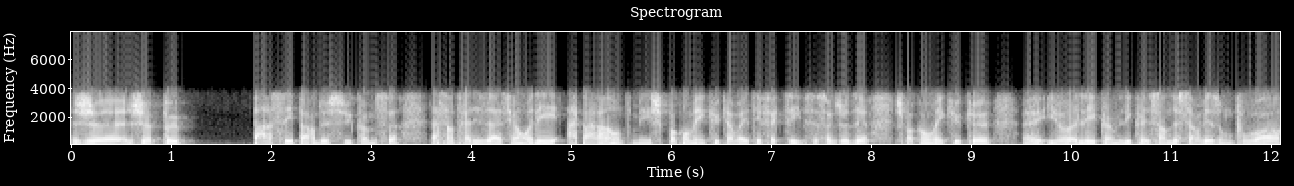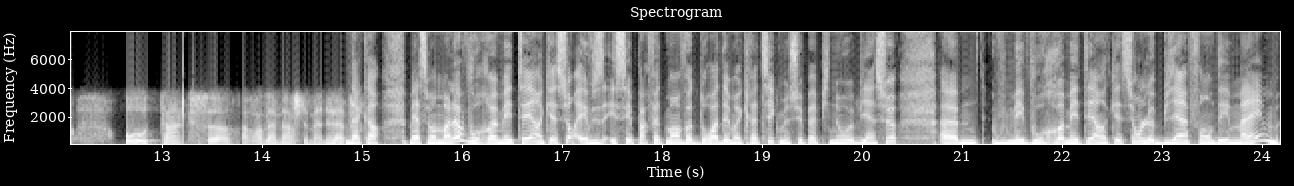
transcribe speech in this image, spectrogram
je je peux passer par-dessus comme ça. La centralisation, elle est apparente, mais je suis pas convaincu qu'elle va être effective. C'est ça que je veux dire. Je suis pas convaincu que euh, les, comme, les centres de services vont pouvoir autant que ça avoir de la marge de manœuvre. D'accord. Mais à ce moment-là, vous remettez en question, et, c'est parfaitement votre droit démocratique, Monsieur Papineau, bien sûr, euh, mais vous remettez en question le bien fondé même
